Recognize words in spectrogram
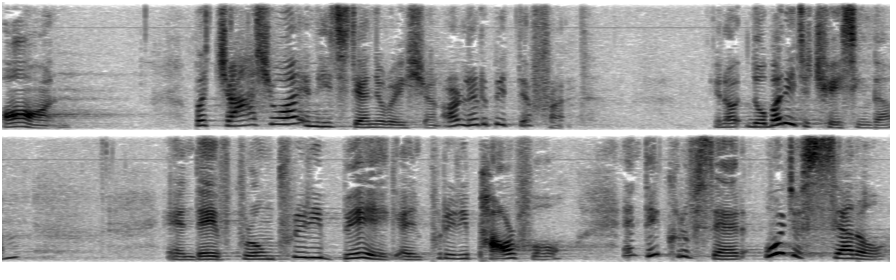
on. But Joshua and his generation are a little bit different. You know, nobody's chasing them and they've grown pretty big and pretty powerful. And they could have said, we'll just settle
